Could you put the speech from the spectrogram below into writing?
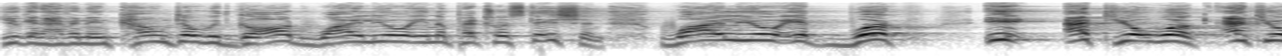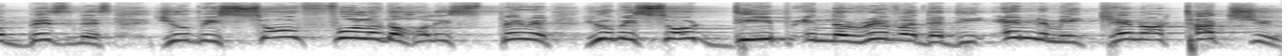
You can have an encounter with God while you're in a petrol station, while you're at work, at your work, at your business. You'll be so full of the Holy Spirit. You'll be so deep in the river that the enemy cannot touch you.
